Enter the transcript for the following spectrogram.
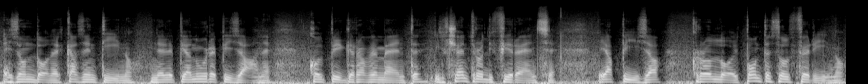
esondò nel Casentino, nelle pianure pisane, colpì gravemente il centro di Firenze e a Pisa crollò il ponte Solferino,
